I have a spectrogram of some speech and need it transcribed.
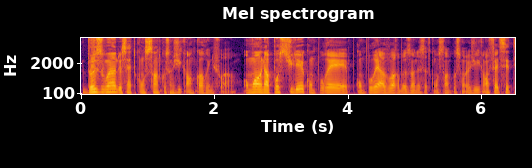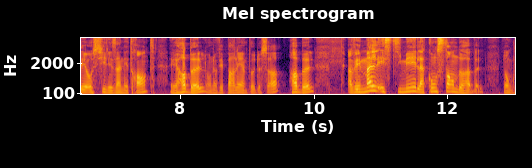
besoin de cette constante cosmologique encore une fois. Au moins, on a postulé qu'on pourrait, qu'on pourrait avoir besoin de cette constante cosmologique. En fait, c'était aussi les années 30. Et Hubble, on avait parlé un peu de ça, Hubble avait mal estimé la constante de Hubble. Donc,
